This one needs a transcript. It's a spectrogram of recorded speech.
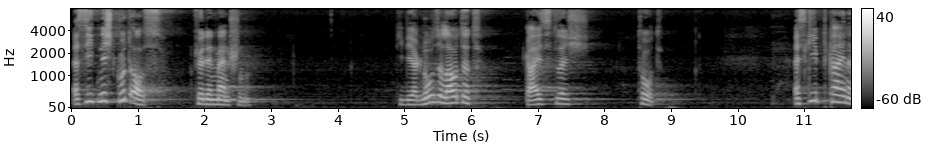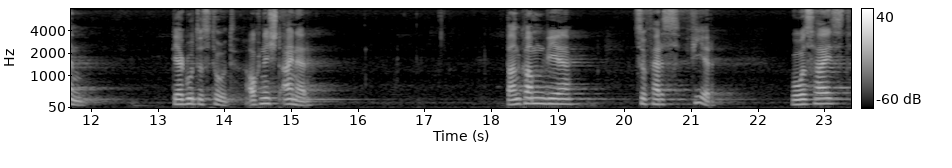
Es sieht nicht gut aus für den Menschen. Die Diagnose lautet geistlich tot. Es gibt keinen, der Gutes tut, auch nicht einer. Dann kommen wir zu Vers 4, wo es heißt,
